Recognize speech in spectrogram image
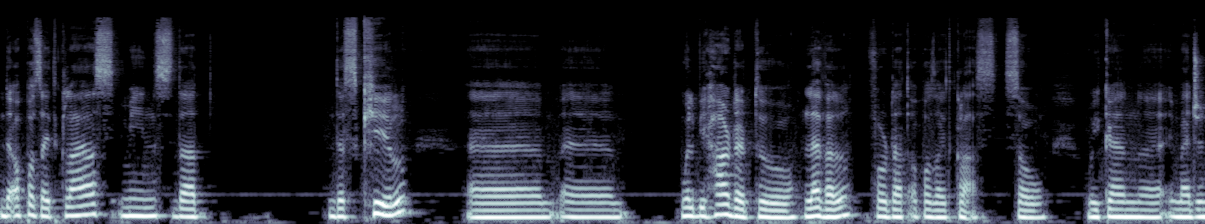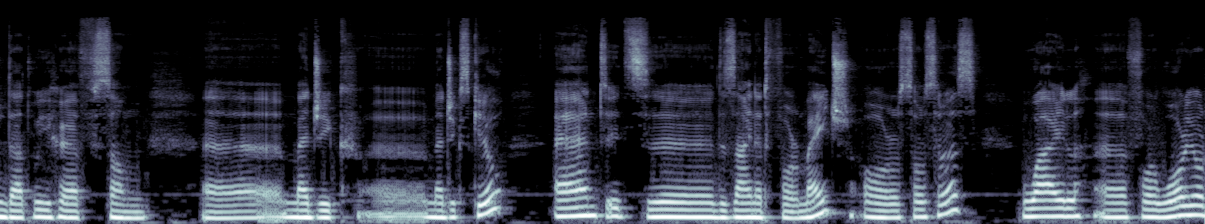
the opposite class means that the skill um, um, will be harder to level for that opposite class. So we can uh, imagine that we have some uh, magic uh, magic skill and it's uh, designed for mage or sorceress while uh, for warrior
